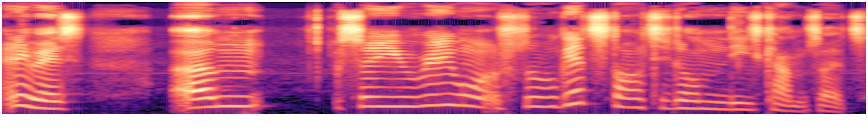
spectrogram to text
Anyways, um, so you really want, so we'll get started on these campsites.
